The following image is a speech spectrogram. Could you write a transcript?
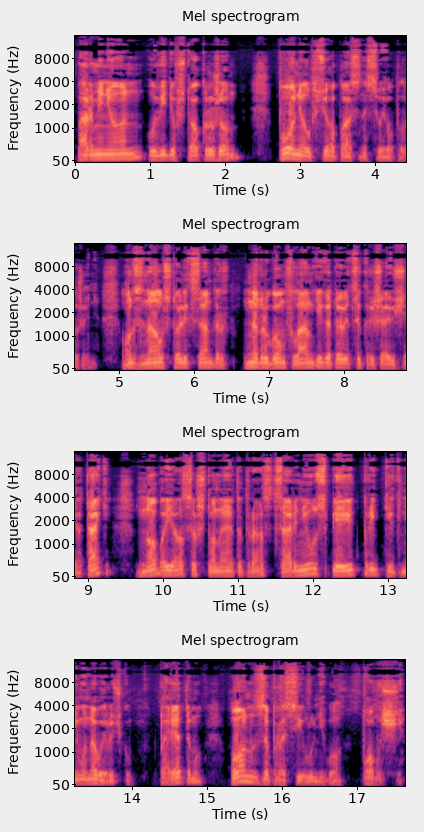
Парменион, увидев, что окружен, понял всю опасность своего положения. Он знал, что Александр на другом фланге готовится к решающей атаке, но боялся, что на этот раз царь не успеет прийти к нему на выручку. Поэтому он запросил у него помощи.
